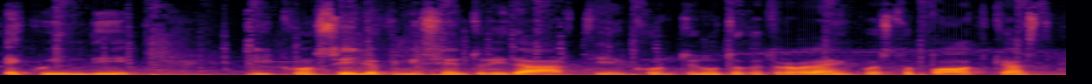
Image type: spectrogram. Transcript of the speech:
e quindi il consiglio che mi sento di darti e il contenuto che troverai in questo podcast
